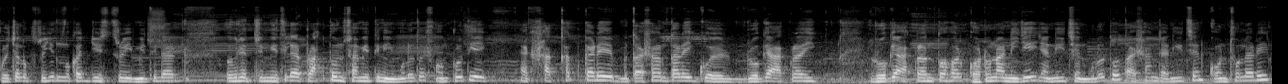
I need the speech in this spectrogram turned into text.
পরিচালক সৃজিত মুখার্জির স্ত্রী মিথিলার, অভিনেত্রী মিথিলার প্রাক্তন স্বামী তিনি। মূলত সম্প্রতি এক সাক্ষাৎকারে তাসান তার এই রোগে আক্রা রোগে আক্রান্ত হওয়ার ঘটনা নিজেই জানিয়েছেন। মূলত তাসান জানিয়েছেন কন্ট্রোলারির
